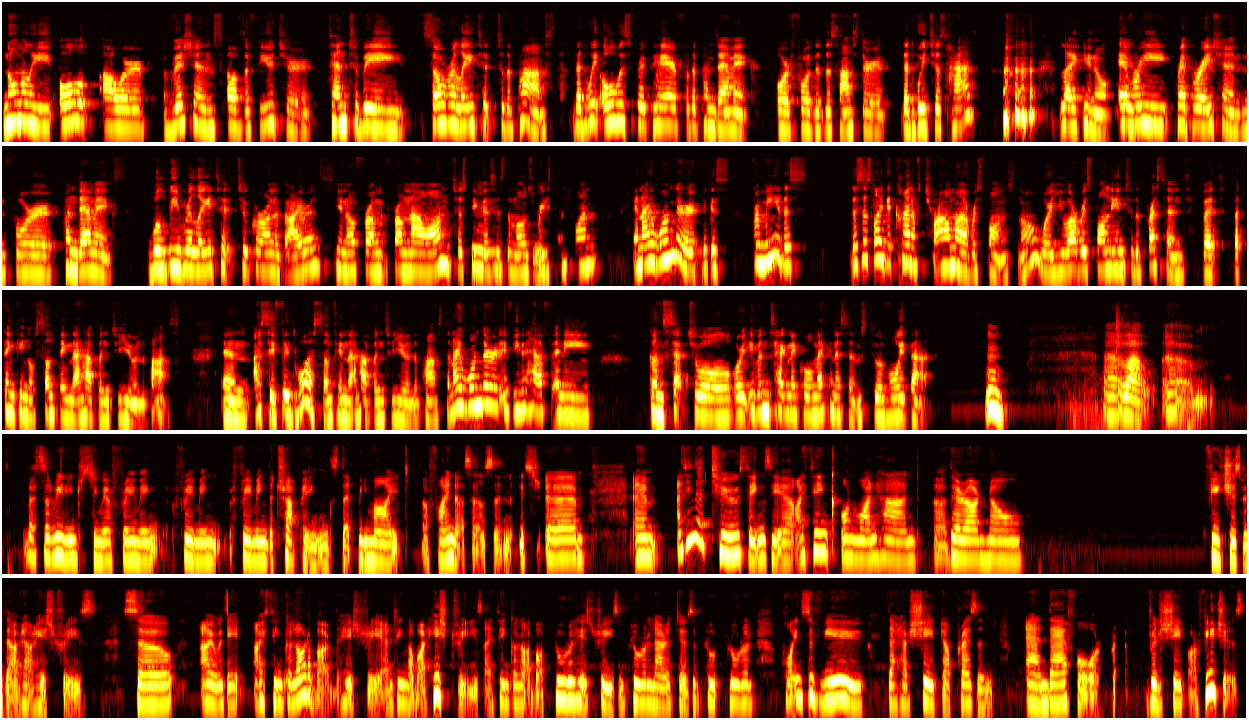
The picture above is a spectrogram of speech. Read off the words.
normally all our visions of the future tend to be so related to the past that we always prepare for the pandemic or for the disaster that we just had. like, you know, every preparation for pandemics will be related to coronavirus, you know, from from now on, just because mm-hmm. it's the most recent one. And I wonder because for me this this is like a kind of trauma response no? Where you are responding to the present but but thinking of something that happened to you in the past. And as if it was something that happened to you in the past. And i wonder if you have any conceptual or even technical mechanisms to avoid that. Mm. uh, wow. Um, that's a really interesting way of framing framing framing the trappings that we might find ourselves in. It's um, um, I think there are two things here. I think on one hand, uh, there are no futures without our histories. So I would say I think a lot about the history and think about histories. I think a lot about plural histories and plural narratives and pl- plural points of view that have shaped our present and therefore will shape our futures.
